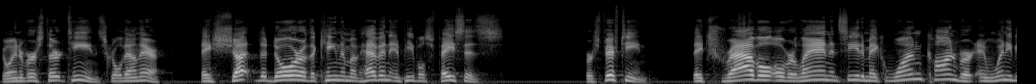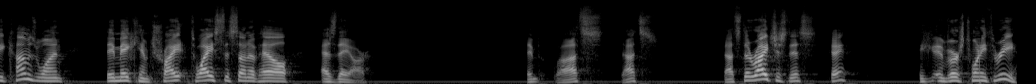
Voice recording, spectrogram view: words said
Going to verse 13, scroll down there. They shut the door of the kingdom of heaven in people's faces. Verse 15, they travel over land and sea to make one convert, and when he becomes one, they make him tri- twice the son of hell as they are. well, that's, that's, that's their righteousness, okay? In verse 23,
